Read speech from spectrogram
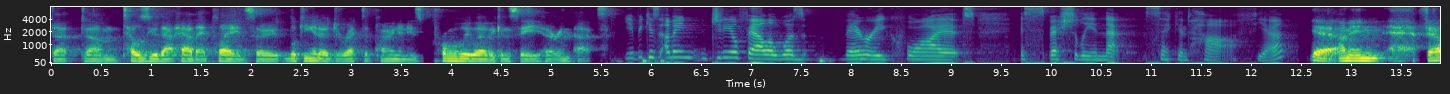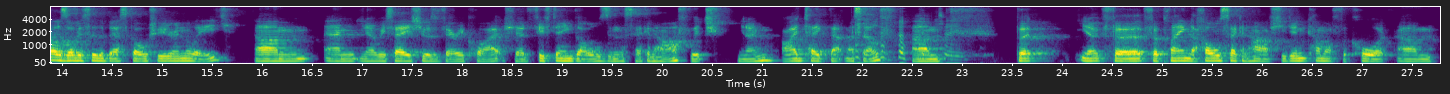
that um, tells you about how they played. So looking at a direct opponent is probably where we can see her impact. Yeah, because I mean, Jhaniele Fowler was very quiet especially in that second half. Yeah. Yeah, I mean, Fowler's obviously the best goal shooter in the league. Um, and, you know, we say she was very quiet. She had 15 goals in the second half, which, you know, I'd take that myself. Um, but, you know, for, for playing the whole second half, she didn't come off the court. Um,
